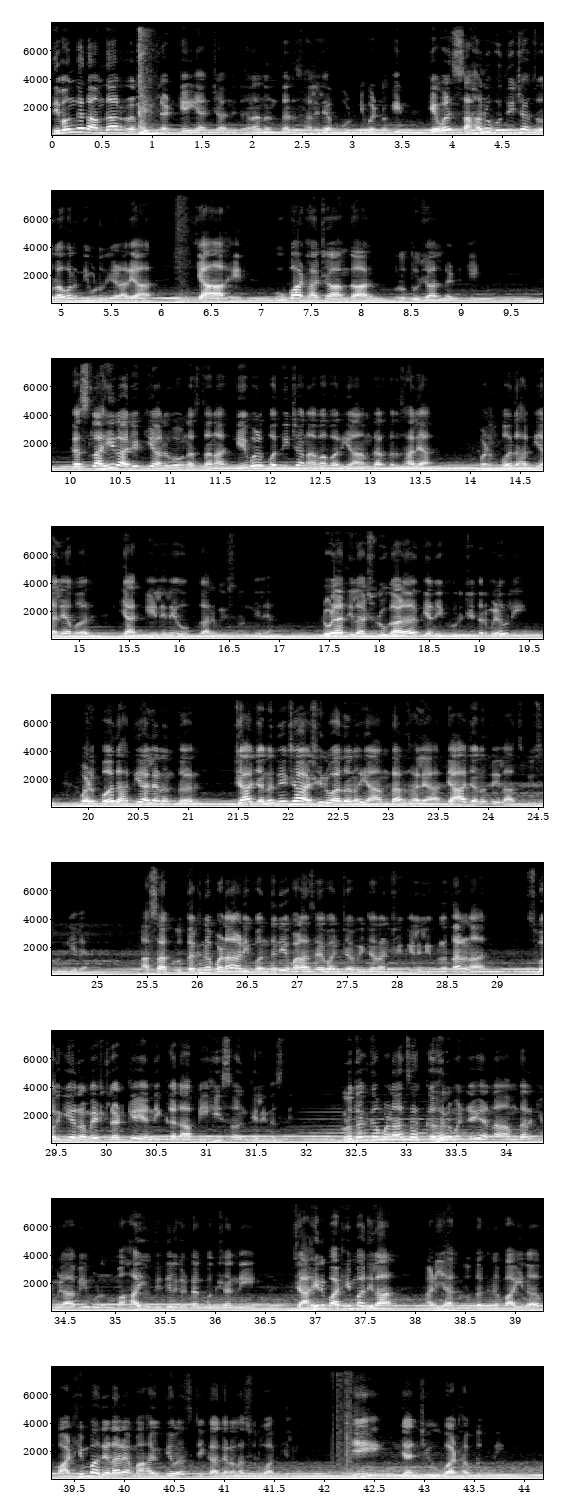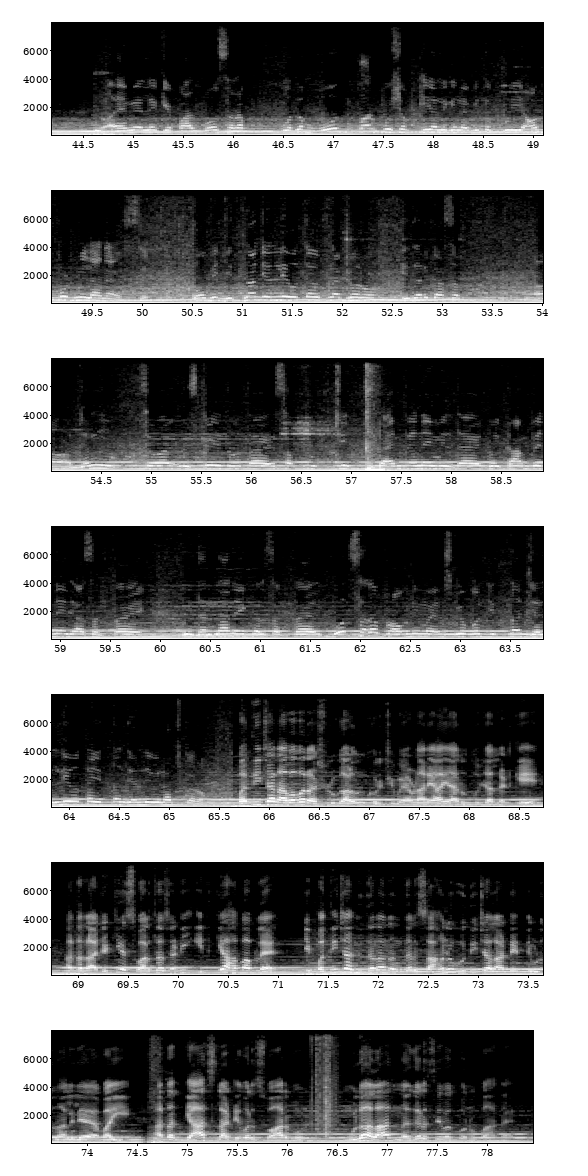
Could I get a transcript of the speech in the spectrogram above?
दिवंगत आमदार रमेश लटके यांच्या निधनानंतर झालेल्या पोटनिवडणुकीत केवळ सहानुभूतीच्या जोरावर निवडून येणाऱ्या या आहेत उबाठाच्या आमदार ऋतुजा लटके. कसलाही राजकीय अनुभव नसताना केवळ पतीच्या नावावर या आमदार तर झाल्या पण पद हाती आल्यावर या केलेले उपकार विसरून गेल्या. डोळ्यातील अश्रू गाळत यांनी खुर्ची तर मिळवली पण पद हाती आल्यानंतर ज्या जनतेच्या आशीर्वादानं या आमदार झाल्या त्या जनतेलाच विसरून गेल्या. असा कृतज्ञपणा आणि वंदनीय बाळासाहेबांच्या विचारांशी केलेली प्रतारणा स्वर्गीय रमेश लटके यांनी कदापिही सहन केली नसती. कृतज्ञपणाचा कहर म्हणजे यांना आमदारकी मिळावी म्हणून महायुतीतील घटक पक्षांनी जाहीर पाठिंबा दिला आणि या कृतज्ञ बाईनं पाठिंबा देणाऱ्या महायुतीवरच टीका करायला सुरुवात केली. ही यांची उबाठा वृत्ती. एमएलए के पास बहुत सारा मतलब बहुत बार पुशअप किया लेकिन अभी तक कोई आउटपुट मिला नहीं उससे। तो अभी जितना जल्दी होता है उतना करो। इधर का सब जन सेवा इसके होता है सब कुछ टाइम पे नहीं मिलता है कोई काम पे नहीं जा सकता है कोई धंधा नहीं कर सकता है। बहुत सारा प्रॉब्लम है उसके ऊपर। जितना जल्दी होता है इतना जल्दी इलाज करो। पतीच्या नावावर अश्रू गाळून खुर्ची मिळवणाऱ्या या ऋतुजा लटके आता राजकीय स्वार्थासाठी इतक्या हपापल्या आहेत की पतीच्या निधनानंतर सहानुभूतीच्या लाटेत निवडून आलेल्या या बाई आता त्याच लाटेवर स्वार होऊन मुलाला नगरसेवक बनू पाहत आहे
